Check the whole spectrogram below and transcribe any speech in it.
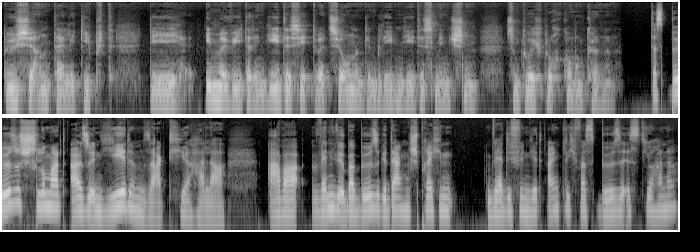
böse Anteile gibt, die immer wieder in jeder Situation und im Leben jedes Menschen zum Durchbruch kommen können. Das Böse schlummert also in jedem, sagt hier Haller. Aber wenn wir über böse Gedanken sprechen, wer definiert eigentlich, was böse ist, Johanna?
